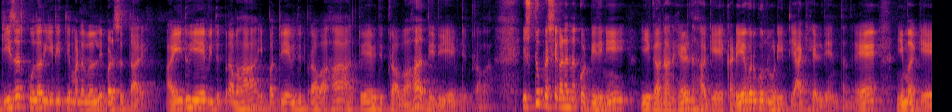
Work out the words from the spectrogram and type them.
ಗೀಸರ್ ಕೂಲರ್ ಈ ರೀತಿಯ ಮಂಡಲಗಳಲ್ಲಿ ಬಳಸುತ್ತಾರೆ. ಐದು ಎ ವಿದ್ಯುತ್ ಪ್ರವಾಹ, ಇಪ್ಪತ್ತು ಎ ವಿದ್ಯುತ್ ಪ್ರವಾಹ, ಹತ್ತು ಎ ವಿದ್ಯುತ್ ಪ್ರವಾಹ, ಹದಿನೈದು ಎ ವಿದ್ಯುತ್ ಪ್ರವಾಹ. ಇಷ್ಟು ಪ್ರಶ್ನೆಗಳನ್ನು ಕೊಟ್ಟಿದ್ದೀನಿ. ಈಗ ನಾನು ಹೇಳಿದ ಹಾಗೆ ಕಡೆಯವರೆಗೂ ನೋಡಿ ಅಂತ ಯಾಕೆ ಹೇಳಿದೆ ಅಂತಂದರೆ, ನಿಮಗೆ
